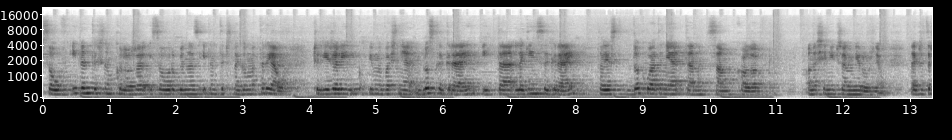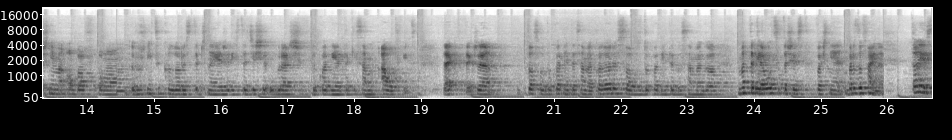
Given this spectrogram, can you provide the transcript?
są w identycznym kolorze i są robione z identycznego materiału. Czyli jeżeli kupimy właśnie bluzkę grey i te leginsy grey, to jest dokładnie ten sam kolor. One się niczym nie różnią. Także też nie ma obaw o różnice kolorystyczne, jeżeli chcecie się ubrać w dokładnie taki sam outfit. Tak? Także to są dokładnie te same kolory, są z dokładnie tego samego materiału, co też jest właśnie bardzo fajne. To jest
